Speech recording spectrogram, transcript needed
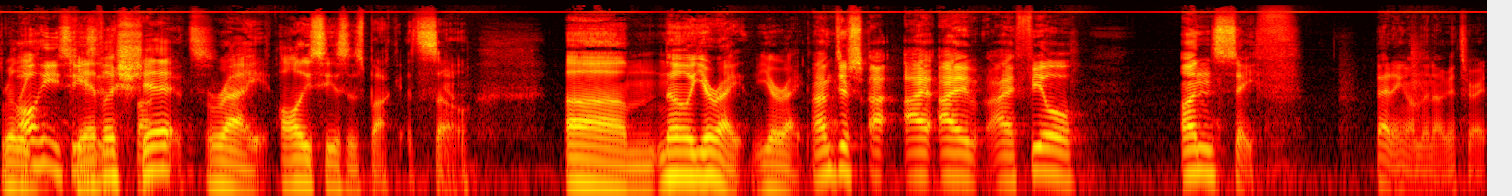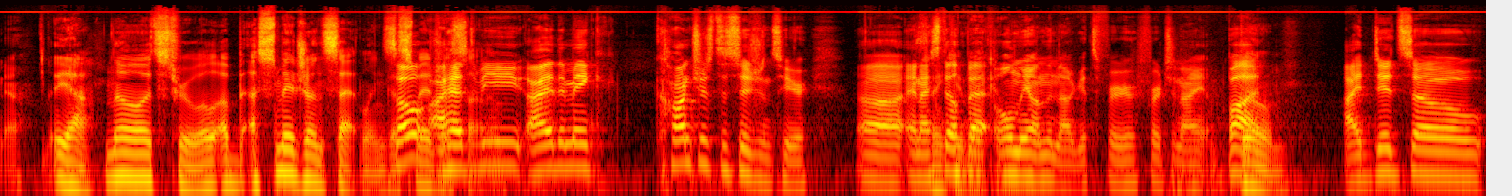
really All he sees give a is shit. buckets. Right. All he sees is buckets. So um no, you're right. You're right. I'm just I, I I I feel unsafe betting on the Nuggets right now. Yeah. No, it's true. A, a smidge unsettling. a So smidge I had to unsettling. be I had to make conscious decisions here, uh, and I still you, bet only on the Nuggets for for tonight. But Boom. I did so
